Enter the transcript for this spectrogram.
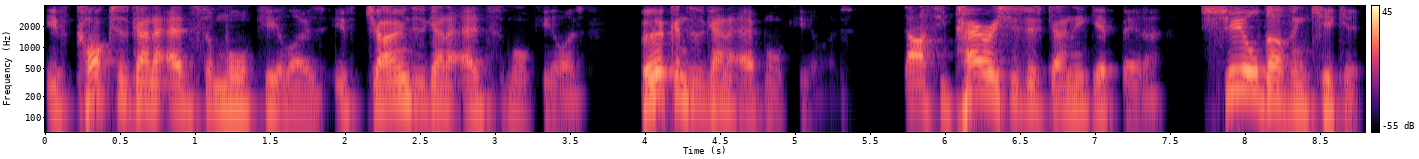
if Cox is going to add some more kilos, if Jones is going to add some more kilos, Perkins is going to add more kilos, Darcy Parish is just going to get better. Shiel doesn't kick it,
